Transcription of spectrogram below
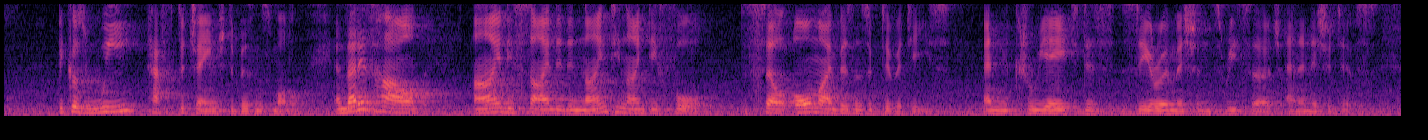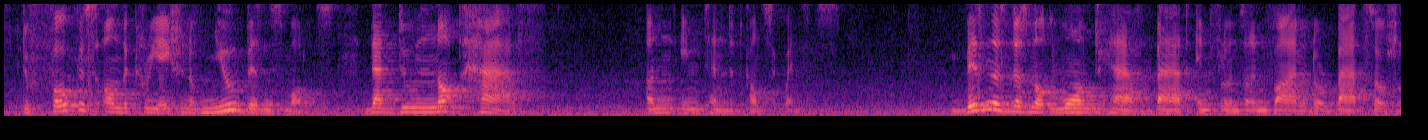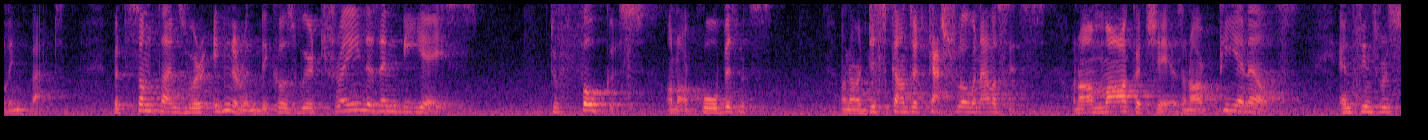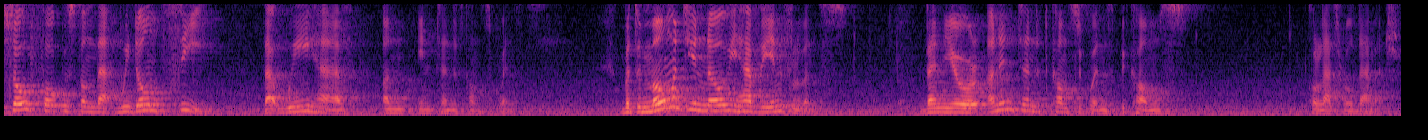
because we have to change the business model. And that is how I decided in 1994 to sell all my business activities and create this zero emissions research and initiatives to focus on the creation of new business models that do not have unintended consequences. Business does not want to have bad influence on environment or bad social impact. But sometimes we're ignorant because we're trained as MBAs to focus on our core business, on our discounted cash flow analysis, on our market shares, on our P&Ls. And since we're so focused on that, we don't see that we have unintended consequences. But the moment you know you have the influence, then your unintended consequence becomes collateral damage.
